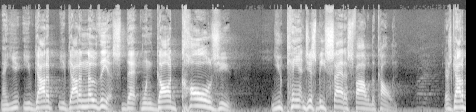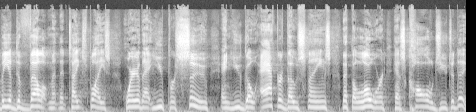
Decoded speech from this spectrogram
Now you you've got to you got to know this that when God calls you, you can't just be satisfied with the calling. There's got to be a development that takes place where that you pursue and you go after those things that the Lord has called you to do.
